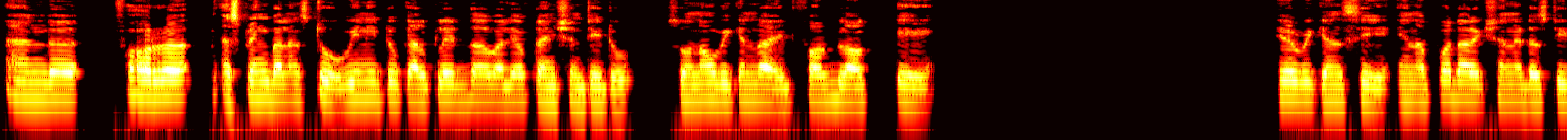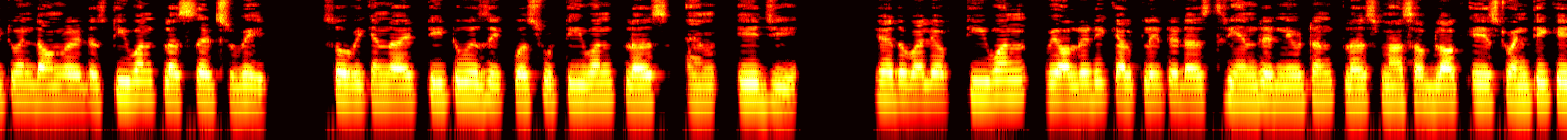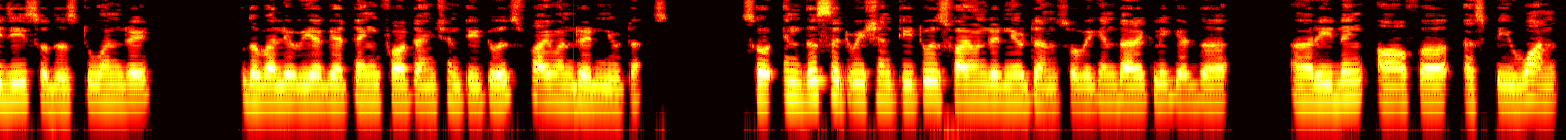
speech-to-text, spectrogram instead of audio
and uh, for uh, a spring balance 2 we need to calculate the value of tension T2 so now we can write for block A here we can see in upward direction it is T2 and downward it is T1 plus its weight so we can write T2 is equals to T1 plus MAG here the value of T1 we already calculated as 300 Newton plus mass of block A is 20 kg. So this 200. So The value we are getting for tension T2 is 500 Newtons. So in this situation T2 is 500 Newtons. So we can directly get the uh, reading of uh, SP1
